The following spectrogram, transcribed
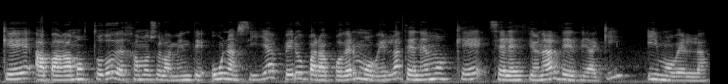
que apagamos todo, dejamos solamente una silla, pero para poder moverla tenemos que seleccionar desde aquí y moverla.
